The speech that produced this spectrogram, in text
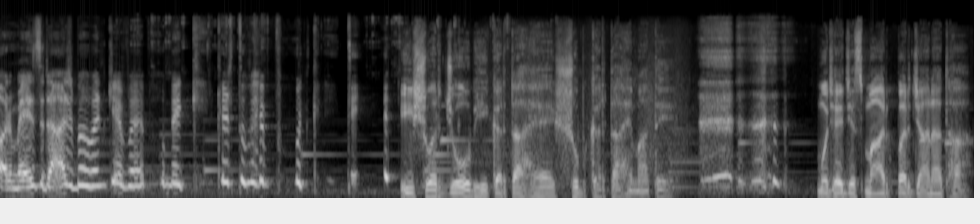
और मैं इस राजभवन के वैभव में गिरकर तुम्हें भूल गई थी। ईश्वर जो भी करता है, शुभ करता है, माते। मुझे जिस मार्ग पर जाना था,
